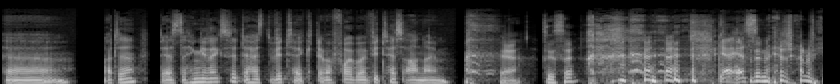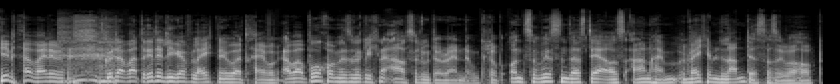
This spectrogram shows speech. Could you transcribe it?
Äh, warte, der ist da hingewechselt, der heißt Wittek, der war vorher bei Vitesse Arnheim. Ja, siehst du? Ja, erst sind wir schon wieder bei dem. Gut, da war dritte Liga vielleicht eine Übertreibung, aber Bochum ist wirklich ein absoluter Random Club. Und zu wissen, dass der aus Arnheim, in welchem Land ist das überhaupt?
